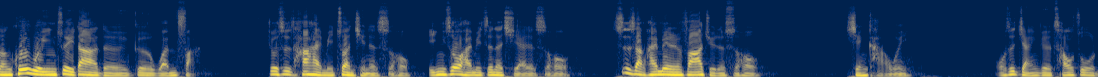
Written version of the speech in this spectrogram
转亏为盈最大的一个玩法，就是它还没赚钱的时候，营收还没真的起来的时候。市场还没人发觉的时候，先卡位。我是讲一个操作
